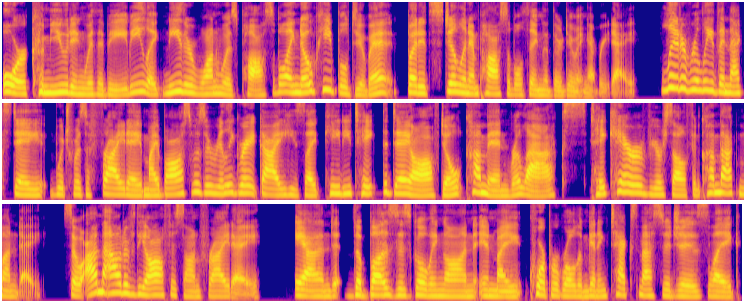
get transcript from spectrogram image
or commuting with a baby, like neither one was possible. I know people do it, but it's still an impossible thing that they're doing every day. Literally the next day, which was a Friday, my boss was a really great guy. He's like, Katie, take the day off. Don't come in, relax, take care of yourself, and come back Monday. So I'm out of the office on Friday and the buzz is going on in my corporate world. I'm getting text messages like,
